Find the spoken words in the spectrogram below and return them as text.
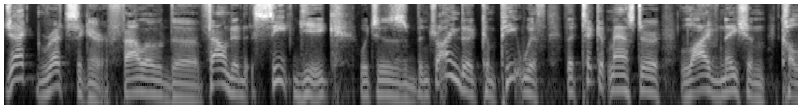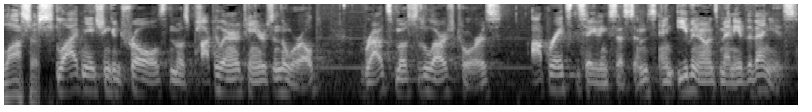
Jack Groetzinger followed, uh, founded SeatGeek, which has been trying to compete with the Ticketmaster Live Nation Colossus. Live Nation controls the most popular entertainers in the world, routes most of the large tours, operates the ticketing systems, and even owns many of the venues.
